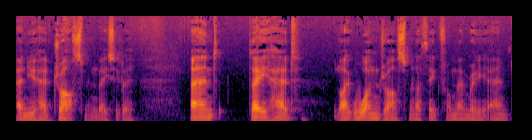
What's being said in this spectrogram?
and you had draftsmen basically, and they had like one draftsman, I think, from memory, and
